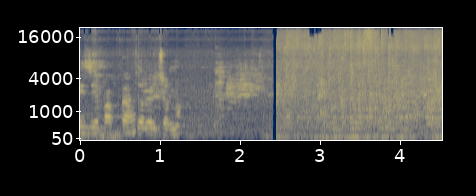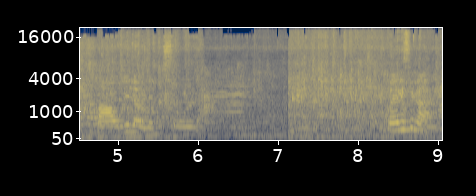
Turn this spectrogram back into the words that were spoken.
এই যে পাপড়া দরের জন্য। Öylesi galiba.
